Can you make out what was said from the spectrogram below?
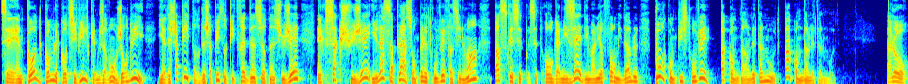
C'est un code comme le code civil que nous avons aujourd'hui. Il y a des chapitres, des chapitres qui traitent d'un certain sujet, et chaque sujet, il a sa place. On peut le trouver facilement parce que c'est organisé d'une manière formidable pour qu'on puisse trouver, pas comme dans les Talmud, pas comme dans les Talmud. Alors,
